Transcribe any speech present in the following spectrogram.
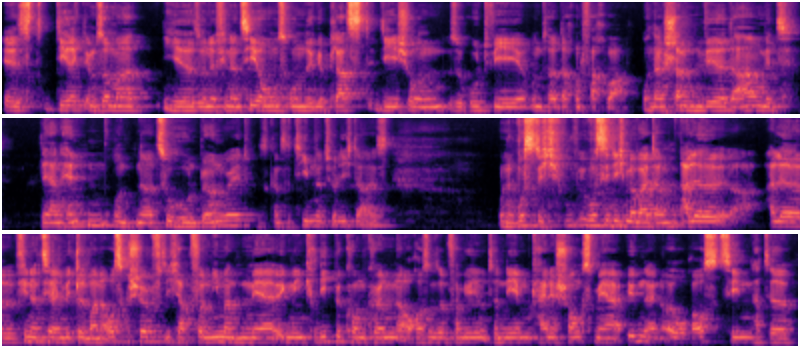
ist direkt im Sommer hier so eine Finanzierungsrunde geplatzt, die schon so gut wie unter Dach und Fach war. Und dann standen wir da mit leeren Händen und einer zu hohen Burnrate, das ganze Team natürlich da ist. Und dann wusste ich, wusste ich nicht mehr weiter. Alle, alle finanziellen Mittel waren ausgeschöpft. Ich habe von niemandem mehr irgendwie einen Kredit bekommen können, auch aus unserem Familienunternehmen. Keine Chance mehr, irgendeinen Euro rauszuziehen. Hatte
